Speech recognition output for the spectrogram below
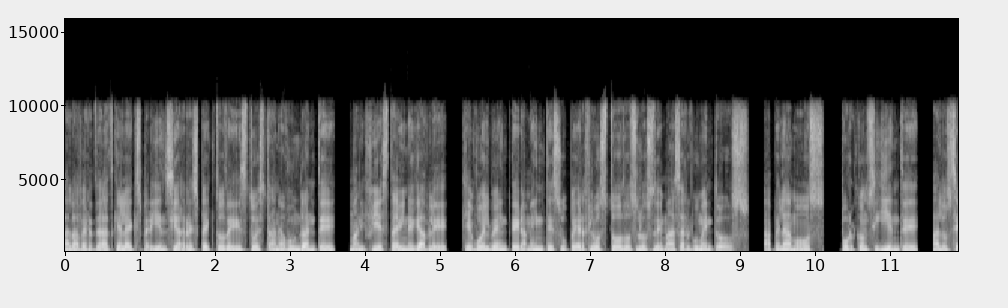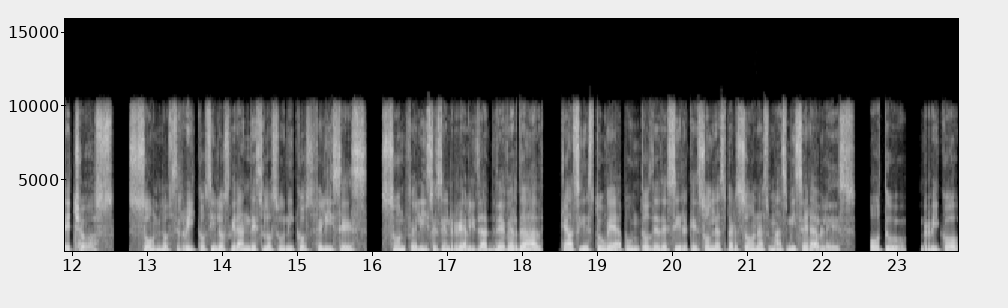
A la verdad que la experiencia respecto de esto es tan abundante, manifiesta e innegable, que vuelve enteramente superfluos todos los demás argumentos. Apelamos, por consiguiente, a los hechos. Son los ricos y los grandes los únicos felices, son felices en realidad de verdad, casi estuve a punto de decir que son las personas más miserables. O tú, rico,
